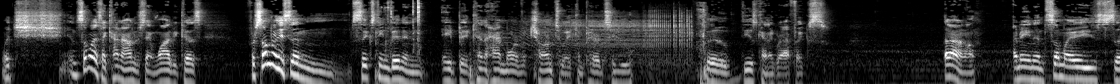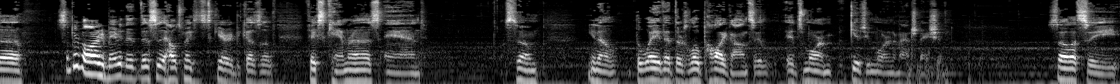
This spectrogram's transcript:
which in some ways I kind of understand why, because for some reason 16-bit and 8-bit kind of had more of a charm to it compared to, to these kind of graphics. I don't know. I mean, in some ways, uh, some people argue maybe that this helps make it scary because of fixed cameras and some, you know, the way that there's low polygons. It, it's more gives you more an imagination. So let's see,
